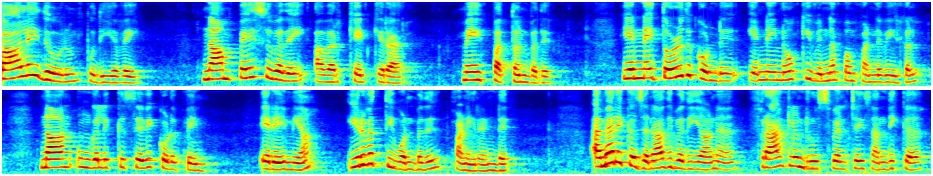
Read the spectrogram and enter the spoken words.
காலைதோறும் புதியவை. நாம் பேசுவதை அவர் கேட்கிறார். மே பத்தொன்பது. என்னை தொழுது கொண்டு என்னை நோக்கி விண்ணப்பம் பண்ணுவீர்கள். நான் உங்களுக்கு செவி கொடுப்பேன். எரேமியா இருபத்தி ஒன்பது பனிரெண்டு. அமெரிக்க ஜனாதிபதியான ஃப்ராங்க்லின் ரூஸ்வெல்ட்டை சந்திக்க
